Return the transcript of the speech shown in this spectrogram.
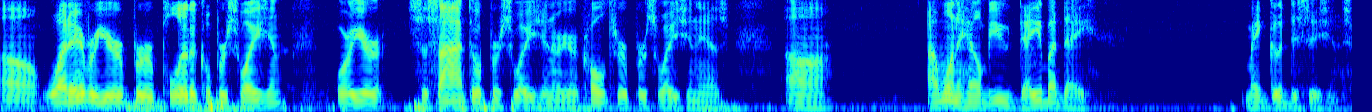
uh, whatever your per political persuasion or your societal persuasion or your cultural persuasion is, uh, I want to help you day by day make good decisions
